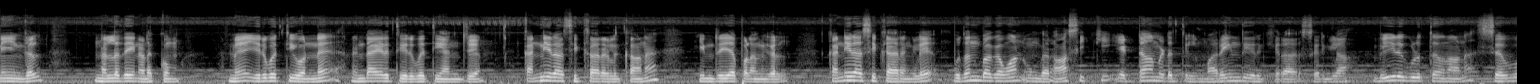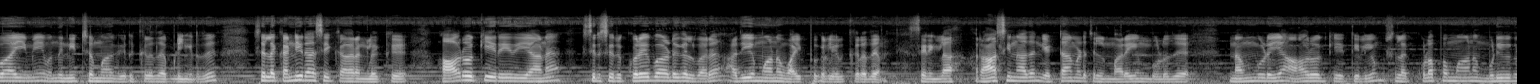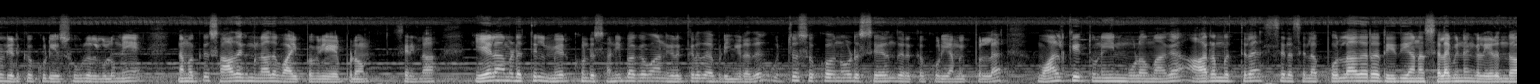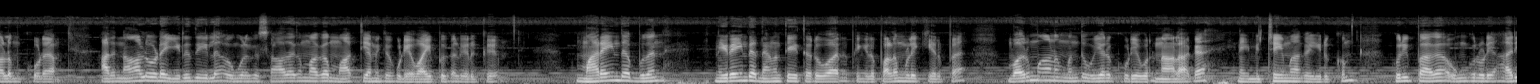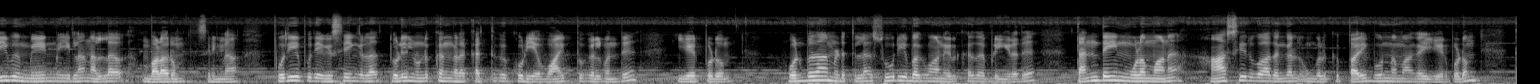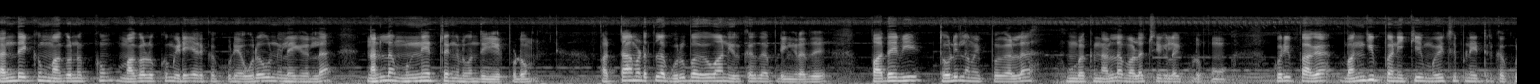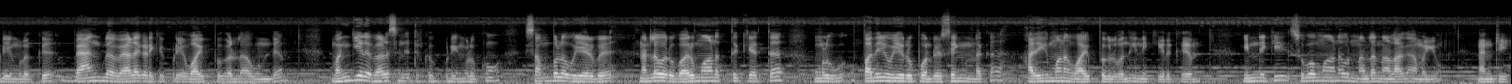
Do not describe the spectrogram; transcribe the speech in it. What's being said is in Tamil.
நீங்கள் நல்லதே நடக்கும். மே இருபத்தி ஒன்று ரெண்டாயிரத்தி இருபத்தி அஞ்சு. கன்னிராசிக்காரர்களுக்கான இன்றைய பலன்கள். கன்னிராசிக்காரங்களே புதன் பகவான் உங்கள் ராசிக்கு எட்டாம் இடத்தில் மறைந்து இருக்கிறார் சரிங்களா? வீடு கொடுத்தவனான செவ்வாயுமே வந்து நீச்சமாக இருக்கிறது அப்படிங்கிறது சில கன்னிராசிக்காரங்களுக்கு ஆரோக்கிய ரீதியான சிறு சிறு குறைபாடுகள் வர அதிகமான வாய்ப்புகள் இருக்கிறது சரிங்களா? ராசிநாதன் எட்டாம் இடத்தில் மறையும் பொழுது நம்முடைய ஆரோக்கியத்திலையும் சில குழப்பமான முடிவுகள் எடுக்கக்கூடிய சூழல்களுமே நமக்கு சாதகமில்லாத வாய்ப்புகள் ஏற்படும். சரிங்களா ஏழாம் இடத்தில் மேற்கொண்டு சனி பகவான் இருக்கிறது அப்படிங்கிறது உச்ச சுக்கோனோடு சேர்ந்து இருக்கக்கூடிய அமைப்பில் வாழ்க்கை துணையின் மூலமாக ஆரம்பத்தில் சில சில பொருளாதார ரீதியான செலவினங்கள் இருந்தாலும் கூட அது நாளோட இறுதியில் உங்களுக்கு சாதகமாக மாற்றி அமைக்கக்கூடிய வாய்ப்புகள் இருக்குது மறைந்த புதன் நிறைந்த தனத்தை தருவார் அப்படிங்கிற பழமொழிக்கு ஏற்ப வருமானம் வந்து உயரக்கூடிய ஒரு நாளாக இன்னைக்கு நிச்சயமாக இருக்கும். குறிப்பாக உங்களுடைய அறிவு மேன்மையெல்லாம் நல்லா வளரும் சரிங்களா? புதிய புதிய விஷயங்களை தொழில் நுணுக்கங்களை கற்றுக்கக்கூடிய வாய்ப்புகள் வந்து ஏற்படும். ஒன்பதாம் இடத்துல சூரிய பகவான் இருக்கிறது அப்படிங்கிறது தந்தையின் மூலமான ஆசீர்வாதங்கள் உங்களுக்கு பரிபூர்ணமாக ஏற்படும். தந்தைக்கும் மகனுக்கும் மகளுக்கும் இடையே இருக்கக்கூடிய உறவு நிலைகளில் நல்ல முன்னேற்றங்கள் வந்து ஏற்படும். பத்தாம் இடத்துல குரு பகவான் இருக்கிறது அப்படிங்கிறது பதவி தொழில் அமைப்புகளில் உங்களுக்கு நல்ல வளர்ச்சிகளை கொடுக்கும். குறிப்பாக வங்கி பணிக்கு முயற்சி பண்ணிகிட்டு இருக்கக்கூடியவங்களுக்கு பேங்க்கில் வேலை கிடைக்கக்கூடிய வாய்ப்புகள்லாம் உண்டு. வங்கியில் வேலை செஞ்சுட்டு இருக்கக்கூடியவங்களுக்கும் சம்பள உயர்வு நல்ல ஒரு வருமானத்துக்கேற்ற உங்களுக்கு பதவி உயர்வு போன்ற விஷயங்கள் நடக்க அதிகமான வாய்ப்புகள் வந்து இன்றைக்கி இருக்குது இன்றைக்கி சுபமான ஒரு நல்ல நாளாக அமையும். நன்றி.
